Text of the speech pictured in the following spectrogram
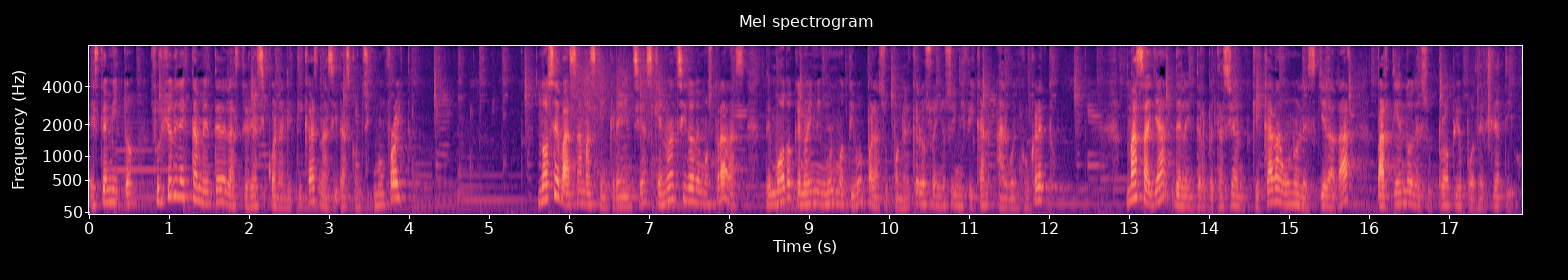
Este mito surgió directamente de las teorías psicoanalíticas nacidas con Sigmund Freud. No se basa más que en creencias que no han sido demostradas, de modo que no hay ningún motivo para suponer que los sueños significan algo en concreto, más allá de la interpretación que cada uno les quiera dar partiendo de su propio poder creativo.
